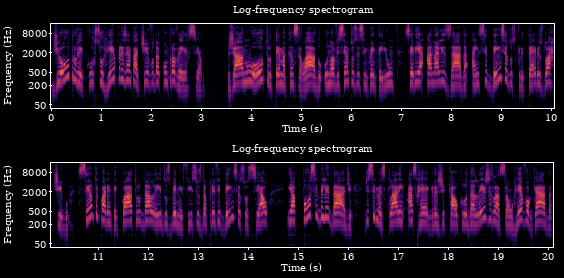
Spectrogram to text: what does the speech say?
de outro recurso representativo da controvérsia. Já no outro tema cancelado, o 951, seria analisada a incidência dos critérios do artigo 144 da Lei dos Benefícios da Previdência Social e a possibilidade de se mesclarem as regras de cálculo da legislação revogada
